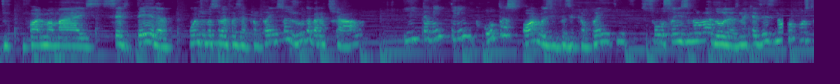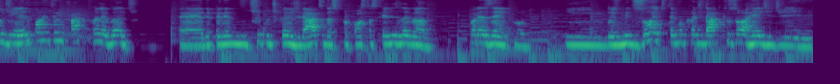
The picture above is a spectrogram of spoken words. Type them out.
de forma mais certeira onde você vai fazer a campanha, isso ajuda a barateá-lo. E também tem outras formas de fazer campanha, tem soluções inovadoras, né, que às vezes não custam dinheiro e podem ter um impacto relevante, é, dependendo do tipo de candidato e das propostas que eles levantam. Por exemplo, em 2018, teve um candidato que usou a rede de,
